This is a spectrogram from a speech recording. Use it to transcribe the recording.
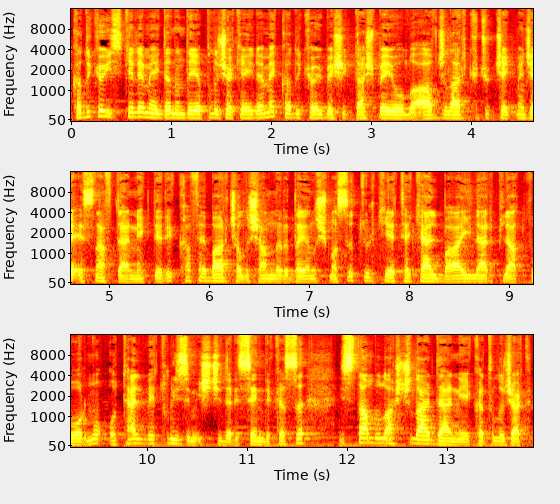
Kadıköy İskele Meydanı'nda yapılacak eyleme Kadıköy, Beşiktaş, Beyoğlu, Avcılar, Küçükçekmece Esnaf Dernekleri, Kafe Bar Çalışanları Dayanışması, Türkiye Tekel Bayiler Platformu, Otel ve Turizm İşçileri Sendikası, İstanbul Aşçılar Derneği katılacak.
